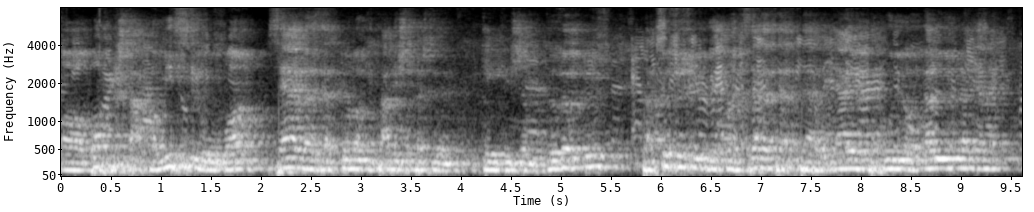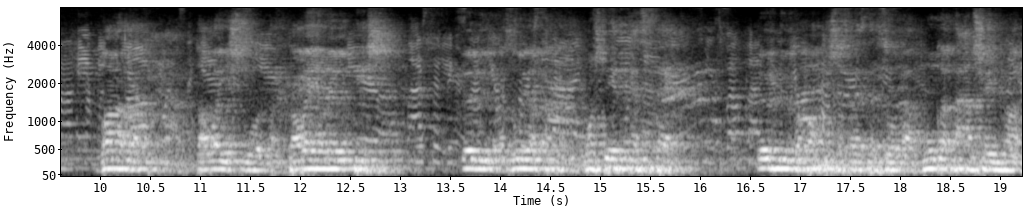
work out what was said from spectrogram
a baptisták a misszióban szervezettől, akit áll is a testvérünk képviselő közöttünk. Tehát köszönjük őket nagy szeretettel, hogy eljöttek újra, hogy velünk legyenek. Vannak, akik már tavaly is voltak, tavaly előtt is. Örülünk az újaknak, akik most érkeztek. Örülünk a baptista szervezet szolgált munkatársainak,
